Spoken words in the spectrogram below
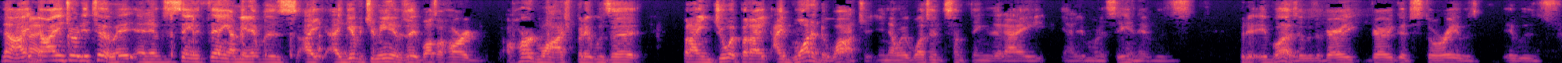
no, I, no, I enjoyed it too, it, and it was the same thing. I mean, it was. I, I get what you mean. It was. It was a hard, a hard watch, but it was a. But I enjoyed. But I, I wanted to watch it. You know, it wasn't something that I, I didn't want to see, and it was. But it, it was. It was a very, very good story. It was. It was.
